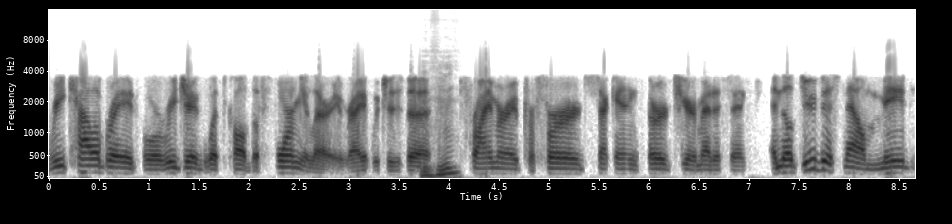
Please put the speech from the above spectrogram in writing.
recalibrate or rejig what's called the formulary, right, which is the mm-hmm. primary, preferred, second, third tier medicine. And they'll do this now mid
